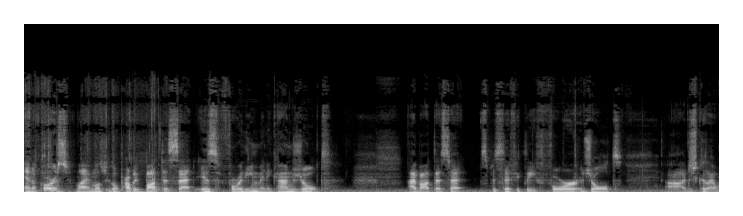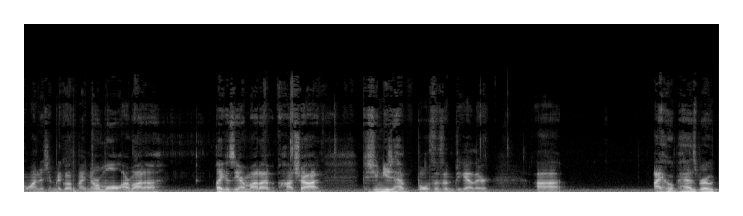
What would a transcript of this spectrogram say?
And of course, why most people probably bought this set is for the Minicon Jolt. I bought this set specifically for Jolt, uh, just because I wanted him to go with my normal Armada, Legacy Armada Hotshot, because you need to have both of them together. Uh, I hope Hasbro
